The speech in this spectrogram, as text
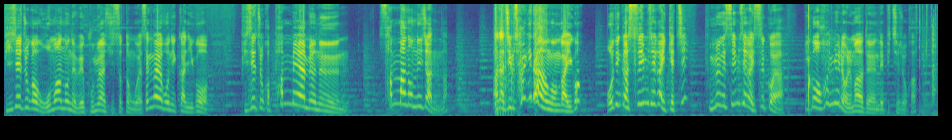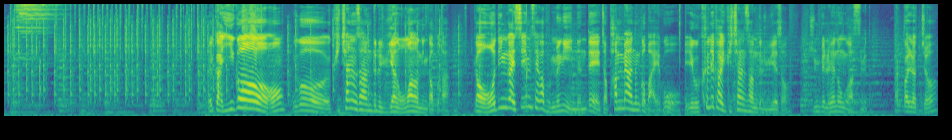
빛의 조각 5만원에 왜 구매할 수 있었던 거야? 생각해보니까 이거 빛의 조각 판매하면은 3만원이지 않나? 아 나 지금 사기당한 건가 이거? 어딘가 쓰임새가 있겠지? 분명히 쓰임새가 있을 거야 이거 확률이 얼마나 되는데 빛의 조각? 그러니까 이거 어 이거 귀찮은 사람들을 위한 5만 원인가 보다. 그러니까 어딘가에 쓰임새가 분명히 있는데 저 판매하는 거 말고 이거 클릭하기 귀찮은 사람들을 위해서 준비를 해놓은 것 같습니다. 딱 걸렸죠.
